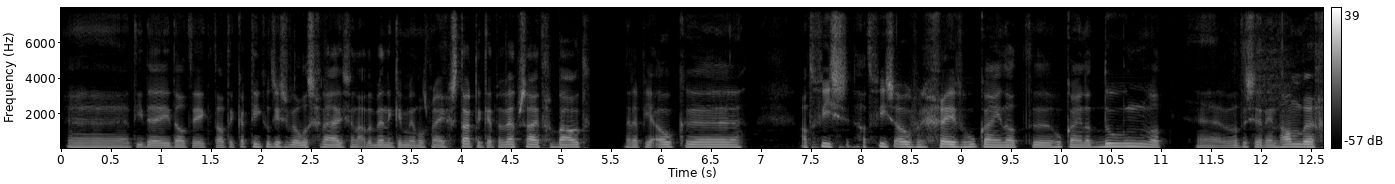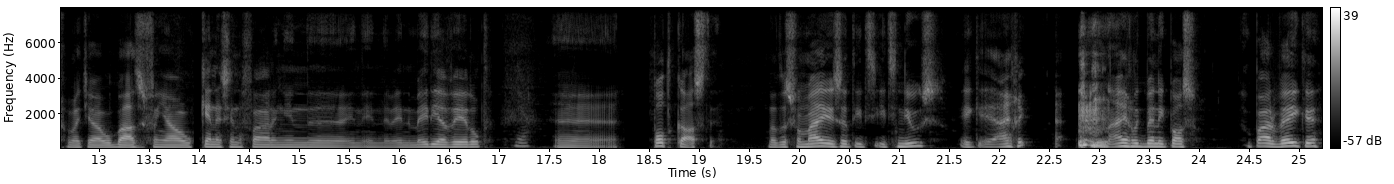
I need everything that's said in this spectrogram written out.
Uh, het idee dat ik, dat ik artikeltjes wilde schrijven. Nou, daar ben ik inmiddels mee gestart. Ik heb een website gebouwd. Daar heb je ook uh, advies, advies over gegeven. Hoe kan je dat, uh, hoe kan je dat doen? Wat, wat is erin handig? Wat jou op basis van jouw kennis en ervaring in de, in, in de, in de mediawereld. Ja. podcasten. Dat is voor mij is het iets, iets nieuws. Ik, eigenlijk, eigenlijk ben ik pas een paar weken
